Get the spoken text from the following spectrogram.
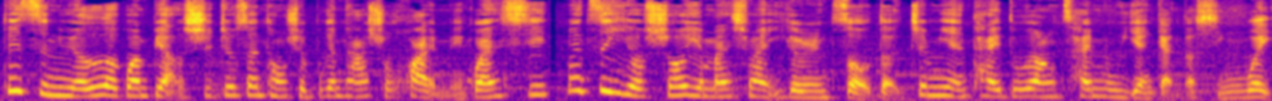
对此，女儿乐观表示，就算同学不跟她说话也没关系，因为自己有时候也蛮喜欢一个人走的。正面态度让蔡慕妍感到欣慰。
